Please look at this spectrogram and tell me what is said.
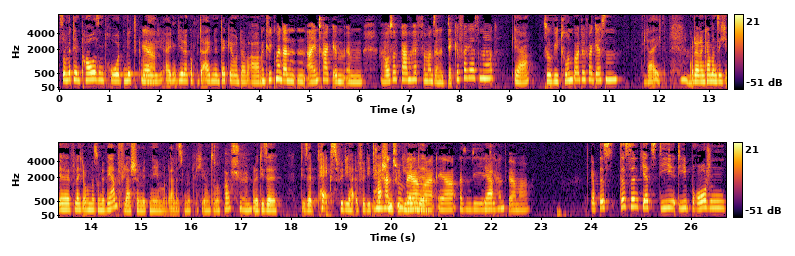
So mit dem Pausenbrot mit quasi. Ja. jeder kommt mit der eigenen Decke unterm Arm. Und kriegt man dann einen Eintrag im, im Hausaufgabenheft, wenn man seine Decke vergessen hat? Ja. So wie Tonbeutel vergessen? Vielleicht. Hm. Oder dann kann man sich äh, vielleicht auch immer so eine Wärmflasche mitnehmen und alles Mögliche und so. Auch schön. Oder diese, diese Packs für die, für die Taschen, die für die Hände. Ja, also die, ja. die Handwärmer. Ich glaube, das, das sind jetzt die, die Branchen,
